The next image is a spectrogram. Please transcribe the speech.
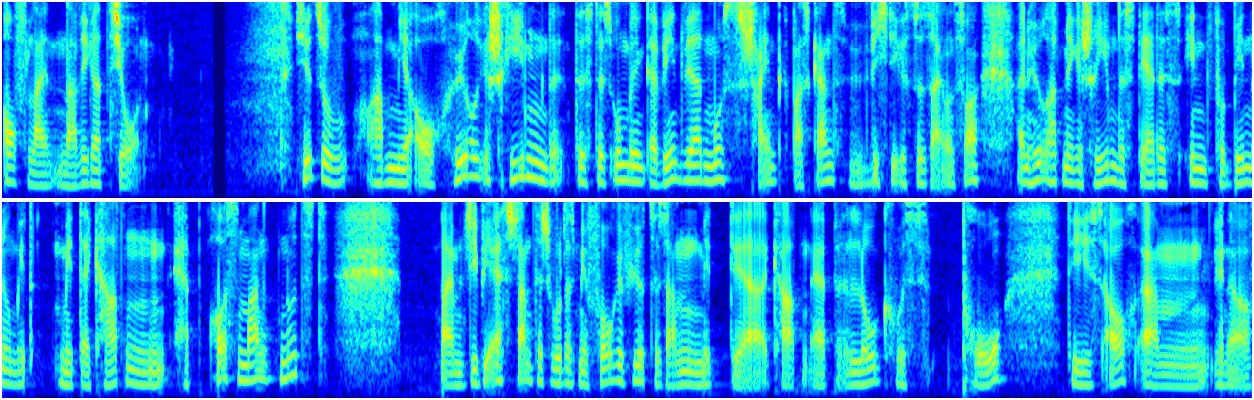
Offline-Navigation. Hierzu haben mir auch Hörer geschrieben, dass das unbedingt erwähnt werden muss. Scheint was ganz Wichtiges zu sein. Und zwar, ein Hörer hat mir geschrieben, dass der das in Verbindung mit, mit der Karten-App Osmand nutzt. Beim GPS-Stammtisch wurde es mir vorgeführt, zusammen mit der Karten-App Locus Pro, die es auch ähm, in, einer,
